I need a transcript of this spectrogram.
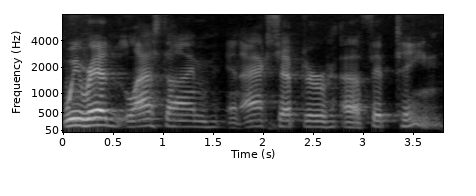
We read last time in Acts chapter uh, 15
